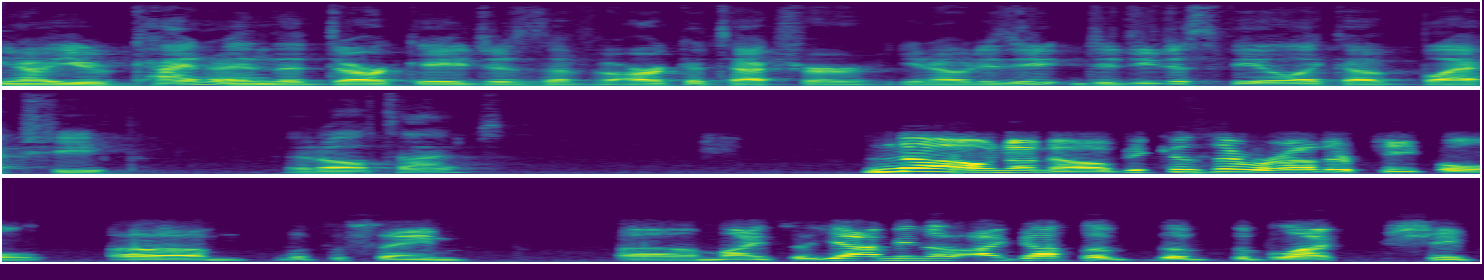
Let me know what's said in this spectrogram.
you know you're kind of in the dark ages of architecture you know did you did you just feel like a black sheep at all times? No no no because there were other people um, with the same uh, mindset. Yeah i mean i got the the, the black sheep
